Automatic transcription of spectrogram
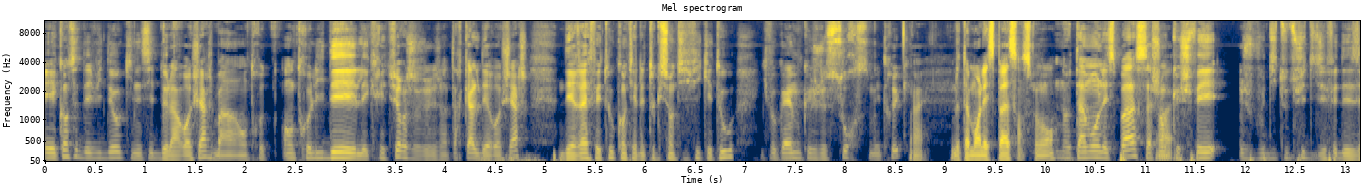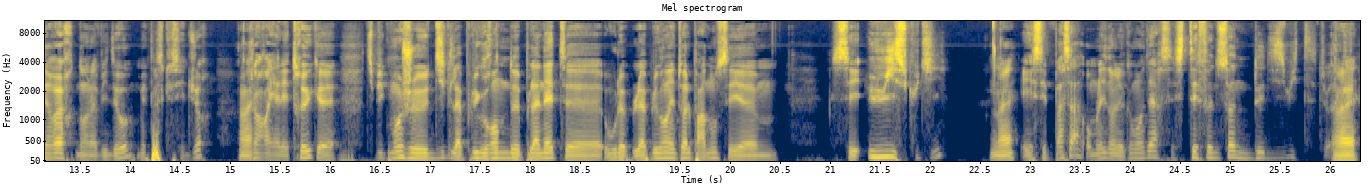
Et quand c'est des vidéos qui nécessitent de la recherche, ben, entre, entre l'idée et l'écriture, j'intercale des recherches, des refs et tout. Quand il y a des trucs scientifiques et tout, il faut quand même que je source mes trucs. Notamment l'espace en ce moment. Notamment l'espace, sachant Ouais. que je fais, je vous dis tout de suite, j'ai fait des erreurs dans la vidéo, mais parce que c'est dur. Ouais. Genre, il y a des trucs, euh, typiquement, je dis que la plus grande planète, euh, ou la, la plus grande étoile, pardon, c'est euh, c'est UI Scuti. Ouais. Et c'est pas ça, on me l'a dit dans les commentaires, c'est Stephenson 218. Tu vois. Ouais.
